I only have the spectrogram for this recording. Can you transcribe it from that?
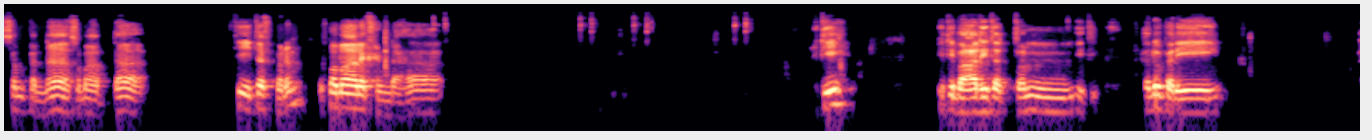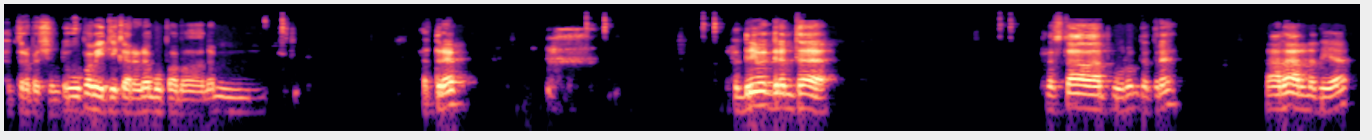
सम्पन्ना, समाप्ता। इति इतः परम् उपमानखण्डः। इति इति बाधितत्वम् इति। तदुपरि अत्र पश्यन्तु उपमितिकरणम् उपमानम् इति अत्र अग्रिमग्रन्थ प्रस्तावात् पूर्वं तत्र साधारणतया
